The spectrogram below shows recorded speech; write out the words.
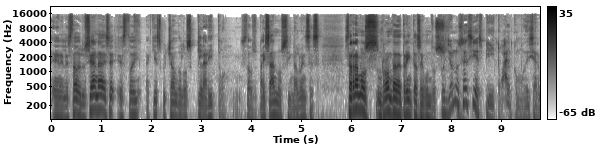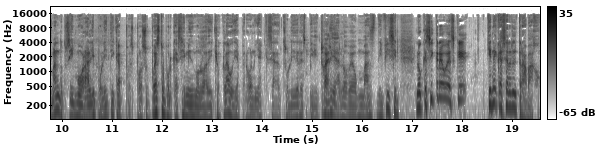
en el estado de Luciana, dice, estoy aquí escuchándolos clarito, Estados paisanos sinaloenses. Cerramos ronda de 30 segundos. Pues yo no sé si espiritual, como dice Armando, pues sí, moral y política, pues por supuesto, porque así mismo lo ha dicho Claudia, pero bueno, ya que sea su líder espiritual ya lo veo más difícil. Lo que sí creo es que tiene que hacer el trabajo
